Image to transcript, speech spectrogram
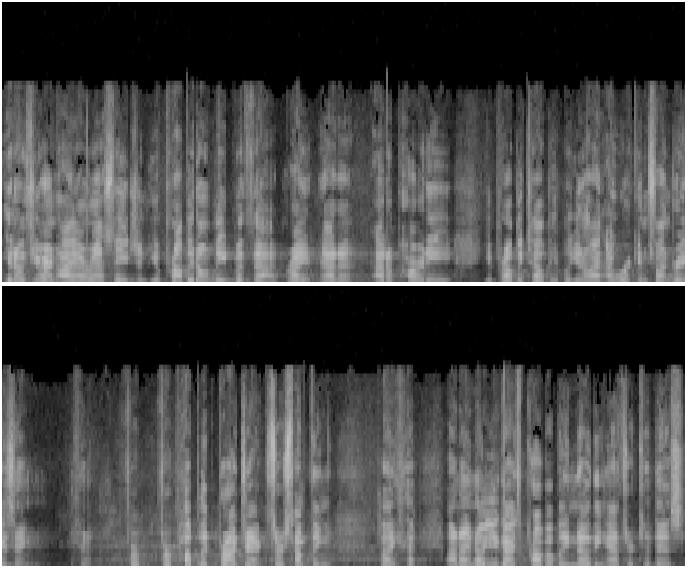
you know, if you're an IRS agent, you probably don't lead with that, right? At a, at a party, you probably tell people, you know, I, I work in fundraising you know, for, for public projects or something like that. And I know you guys probably know the answer to this,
